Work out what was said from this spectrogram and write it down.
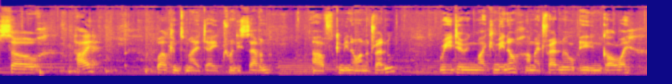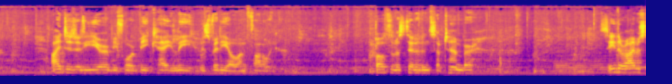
So, hi, welcome to my day 27 of Camino on the treadmill. Redoing my Camino on my treadmill in Galway. I did it a year before BK Lee, whose video I'm following. Both of us did it in September. It's either I was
